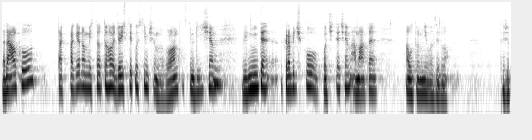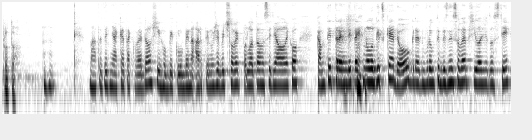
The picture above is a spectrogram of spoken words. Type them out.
na dálku, tak pak jenom místo toho joysticku s tím čím volant, s tím řidičem, hmm. vyměníte krabičku počítačem a máte autonomní vozidlo. Takže proto. Uh-huh. Máte teď nějaké takové další hobby kluby na Artinu, že by člověk podle toho si dělal jako kam ty trendy technologické jdou, kde budou ty biznisové příležitosti.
